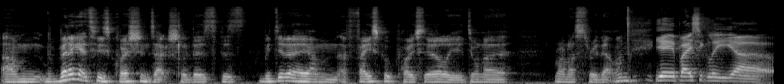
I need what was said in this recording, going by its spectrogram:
um, we better get to these questions. Actually, there's there's we did a um, a Facebook post earlier. Do you want to run us through that one? Yeah, basically. Uh,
